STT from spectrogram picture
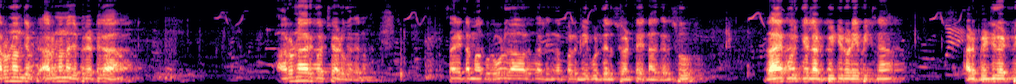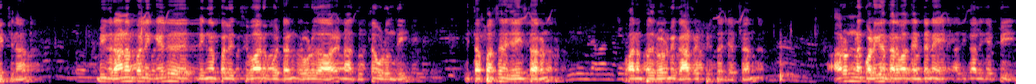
అరుణ్ అని చెప్పి అరుణ్ అన్న చెప్పినట్టుగా అరుణారికి వచ్చాడు కదా సార్ ఇట్లా మాకు రోడ్డు కావాలి సార్ లింగంపల్లి మీకు కూడా తెలుసు అంటే నాకు తెలుసు. రాయకూరికి వెళ్ళి అటు బీటీ రోడ్ వేయించిన అటు బ్రిడ్జ్ కట్టించిన. మీకు రాణంపల్లికి వెళ్ళి లింగంపల్లి శివారు పోయడానికి రోడ్డు కావాలి. నా దృష్టిలో కూడా ఉంది. ఇది తప్పనిసరి చేయిస్తారని వారం పది రోజులు మీకు ఆర్డర్ ఇప్పిస్తాను చెప్పాను. అరుణ్ నాకు అడిగిన తర్వాత వెంటనే అధికారులు చెప్పి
